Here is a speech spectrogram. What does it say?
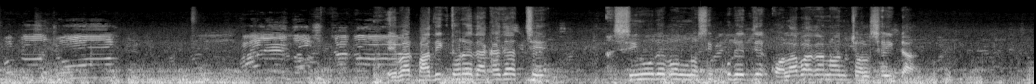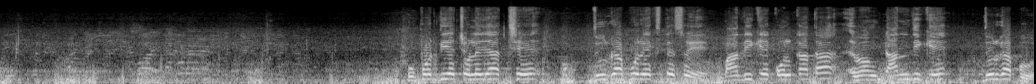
ছোট জল খালে দশ টাকা এবার বাদিক ধরে দেখা যাচ্ছে সিঙ্গুর এবং নসিবপুরের যে কলাবাগান অঞ্চল সেইটা। উপর দিয়ে চলে যাচ্ছে দুর্গাপুর এক্সপ্রেসওয়ে, বাঁদিকে কলকাতা এবং ডান দিকে দুর্গাপুর।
